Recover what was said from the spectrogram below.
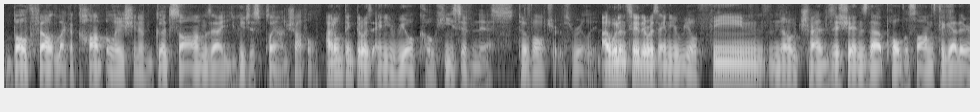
both felt like a compilation of good songs that you could just play on shuffle. I don't think there was any real cohesiveness to Vultures, really. I wouldn't say there was any real theme, no transitions that pull the songs together.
